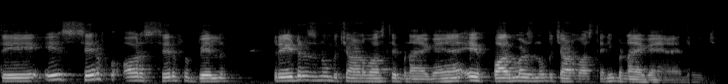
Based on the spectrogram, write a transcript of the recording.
ਤੇ ਇਹ ਸਿਰਫ ਔਰ ਸਿਰਫ ਬਿੱਲ ਟ੍ਰੇਡਰਸ ਨੂੰ ਬਚਾਉਣ ਵਾਸਤੇ ਬਣਾਏ ਗਏ ਆ ਇਹ ਫਾਰਮਰਸ ਨੂੰ ਬਚਾਉਣ ਵਾਸਤੇ ਨਹੀਂ ਬਣਾਏ ਗਏ ਆ ਇਹਦੇ ਵਿੱਚ।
